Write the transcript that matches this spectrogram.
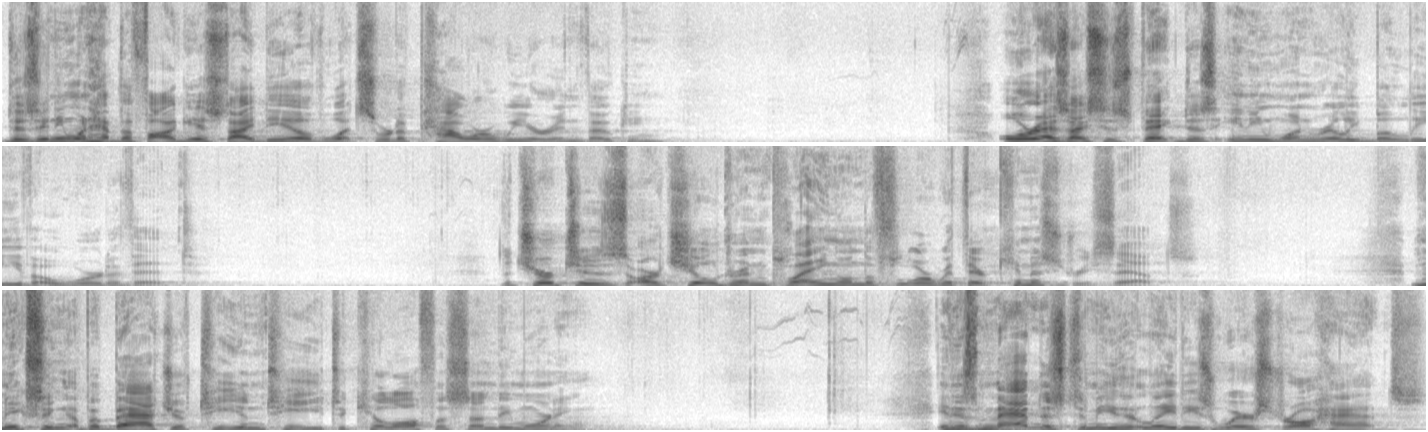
Does anyone have the foggiest idea of what sort of power we are invoking? Or, as I suspect, does anyone really believe a word of it? The churches are children playing on the floor with their chemistry sets, mixing up a batch of TNT to kill off a Sunday morning. It is madness to me that ladies wear straw hats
